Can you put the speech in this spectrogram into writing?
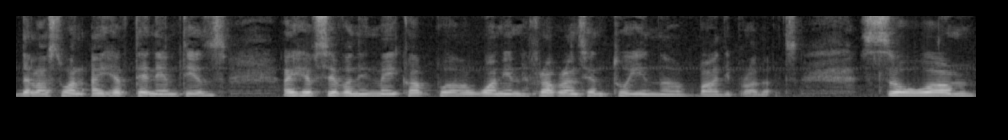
the last one I have 10 empties. I have 7 in makeup, uh, 1 in fragrance and 2 in uh, body products. So um,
